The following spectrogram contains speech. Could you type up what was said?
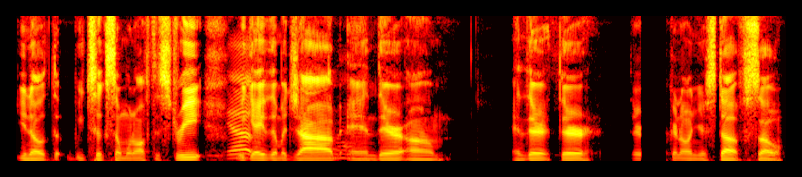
you know th- we took someone off the street, we gave them a job, and they're um and they're they're they're working on your stuff. So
